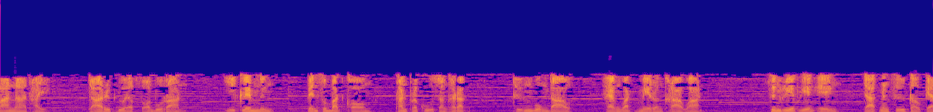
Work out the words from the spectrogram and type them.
ล้านนาไทย จารึกด้วยอักษรโบราณ อีกเล่มหนึ่งเป็นสมบัติของท่านพระครูสังฆรักษ์ถึงวงดาว แห่งวัดเมรังคราวาสซึ่งเรียบเรียงเองจากหนังสือเก่าแก่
